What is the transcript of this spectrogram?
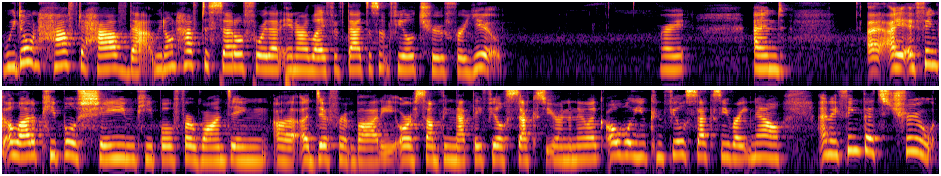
we don't have to have that. We don't have to settle for that in our life if that doesn't feel true for you. Right? And I, I think a lot of people shame people for wanting a, a, different body or something that they feel sexier in. And they're like, oh, well, you can feel sexy right now. And I think that's true.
